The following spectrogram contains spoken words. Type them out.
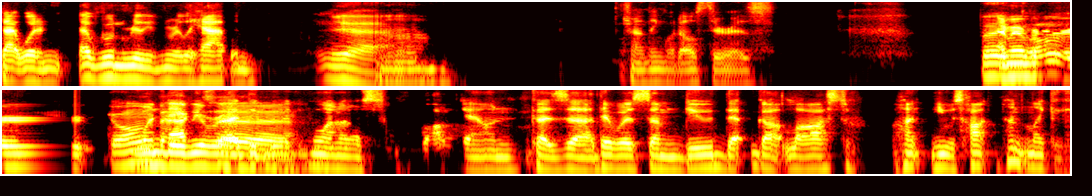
that wouldn't that wouldn't really really happen. yeah, Um, trying to think what else there is. but I remember going one day we were at to- the one on a walk down because uh, there was some dude that got lost. Hunt, he was hunt, hunting like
